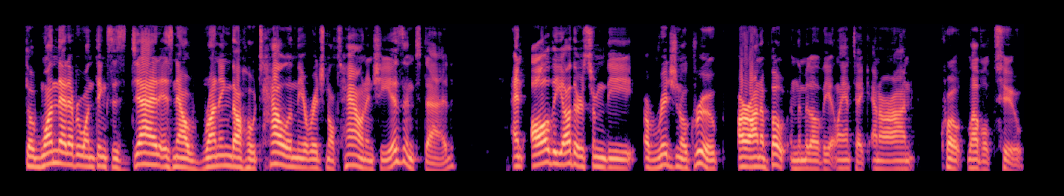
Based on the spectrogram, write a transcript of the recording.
the one that everyone thinks is dead is now running the hotel in the original town, and she isn't dead. And all the others from the original group are on a boat in the middle of the Atlantic and are on, quote, level two.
